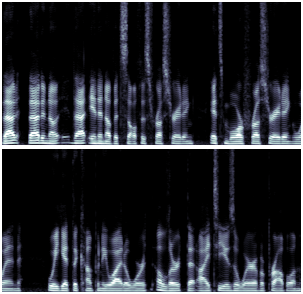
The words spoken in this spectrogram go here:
that that in a, that in and of itself is frustrating. It's more frustrating when we get the company-wide alert alert that IT is aware of a problem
